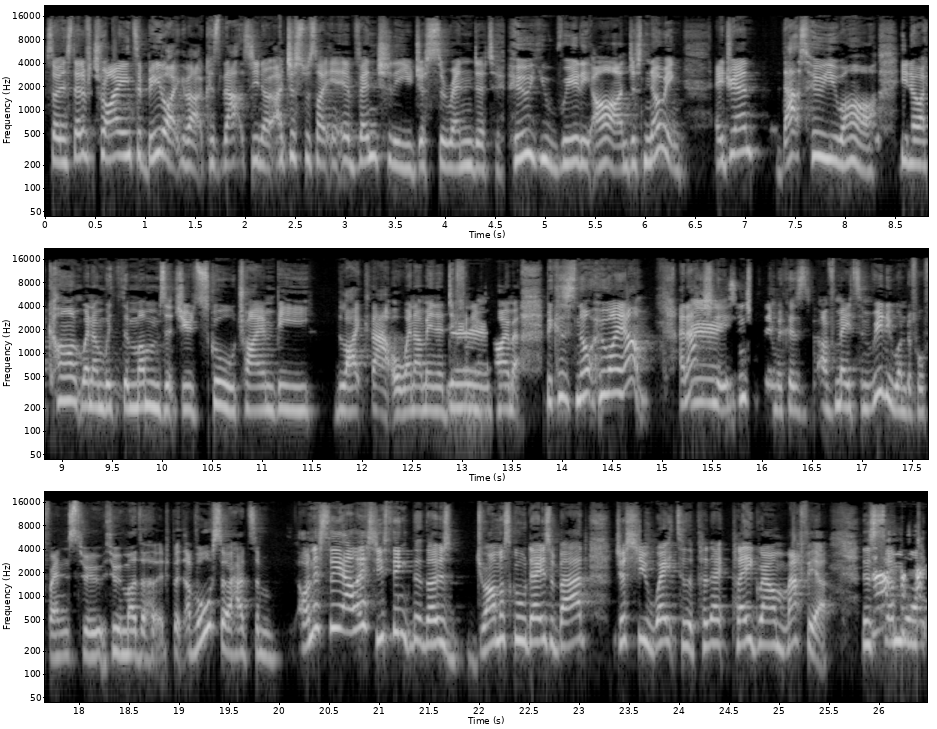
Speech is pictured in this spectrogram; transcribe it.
So instead of trying to be like that, because that's, you know, I just was like, eventually you just surrender to who you really are and just knowing, Adrienne, that's who you are. You know, I can't, when I'm with the mums at Jude's school, try and be like that or when I'm in a different mm. environment because it's not who I am. And actually mm. it's interesting because I've made some really wonderful friends through through motherhood, but I've also had some honestly Alice, you think that those drama school days were bad? Just you wait to the play, playground mafia. There's some like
